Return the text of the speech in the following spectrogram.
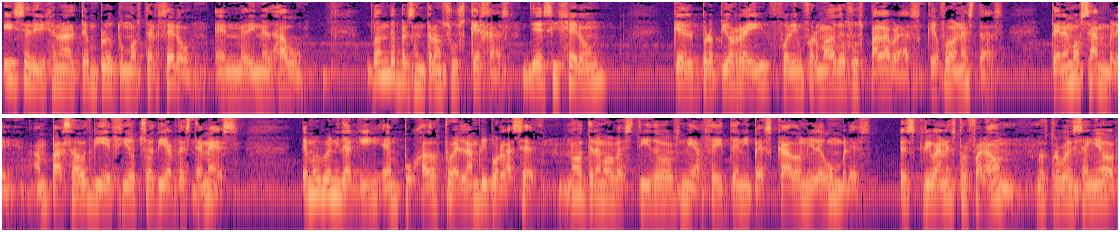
y se dirigieron al templo de Tumos III en Medinet Habu donde presentaron sus quejas y exigieron que el propio rey fuera informado de sus palabras, que fueron estas. Tenemos hambre, han pasado 18 días de este mes. Hemos venido aquí empujados por el hambre y por la sed. No tenemos vestidos, ni aceite, ni pescado, ni legumbres. Escriban esto al faraón, nuestro buen señor,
